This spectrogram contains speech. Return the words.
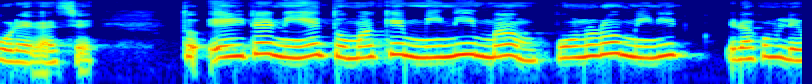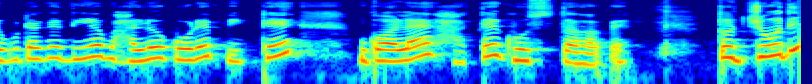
পড়ে গেছে। তো এইটা নিয়ে তোমাকে মিনিমাম পনেরো মিনিট এরকম লেবুটাকে দিয়ে ভালো করে পিঠে গলায় হাতে ঘষতে হবে। তো যদি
